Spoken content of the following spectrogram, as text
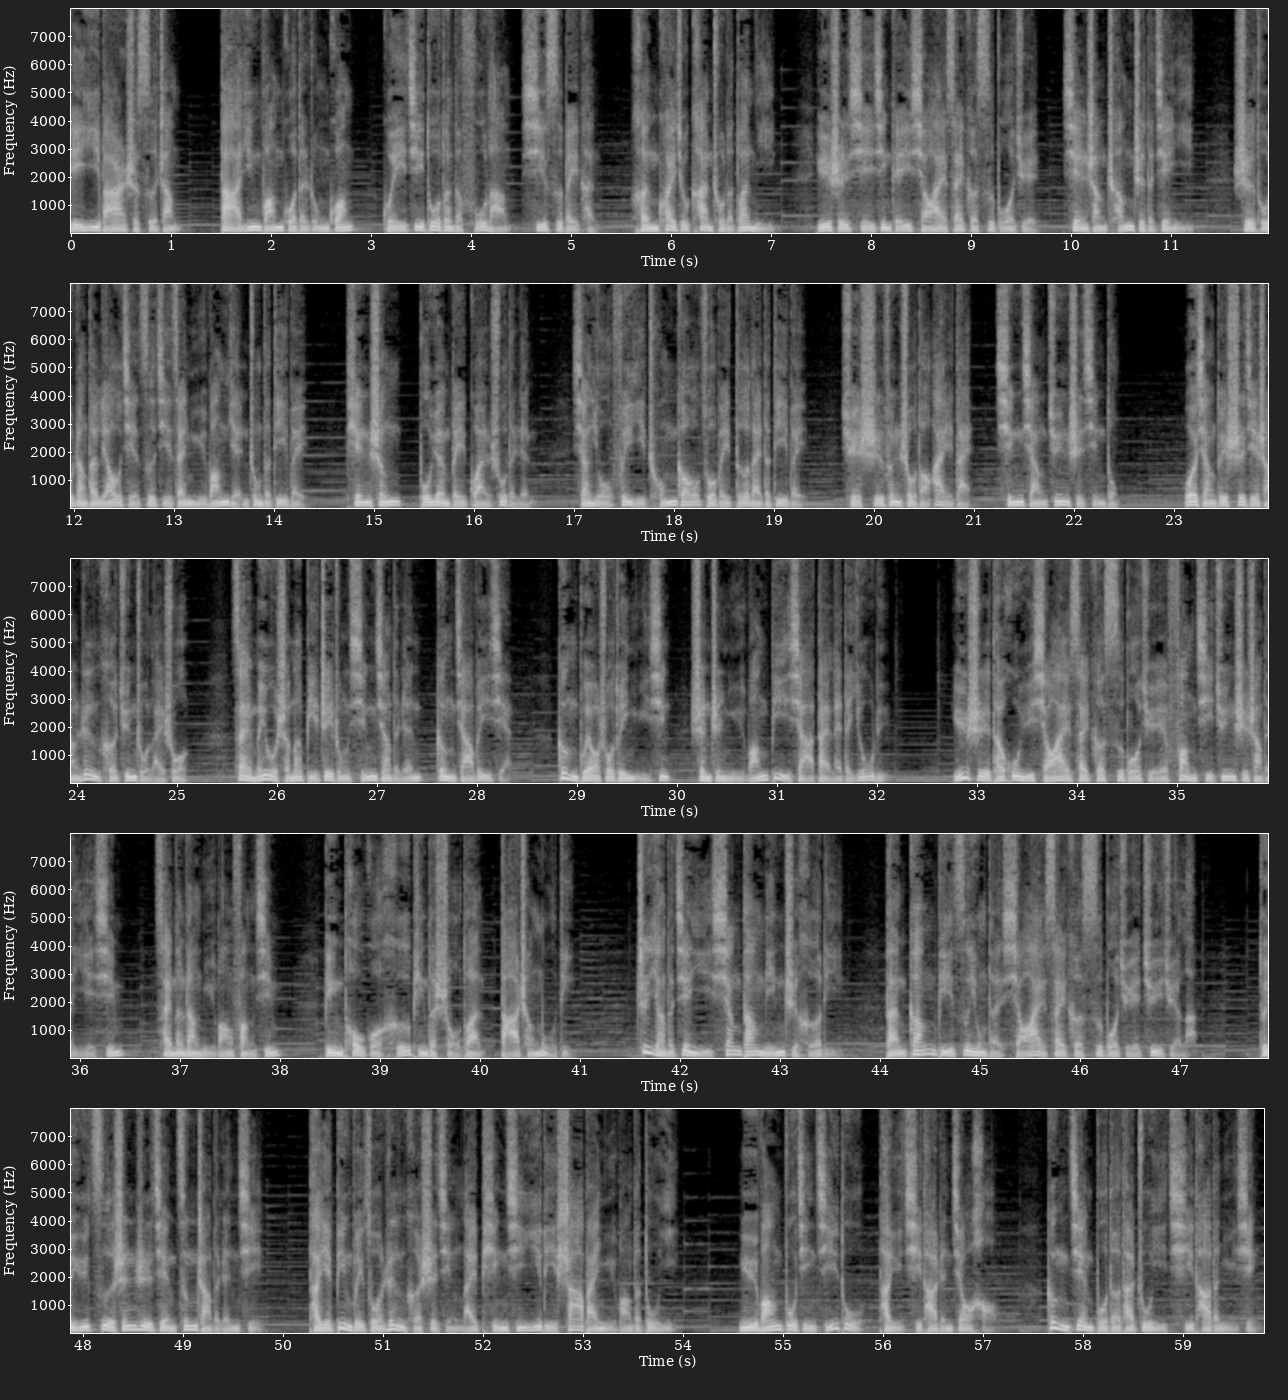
第一百二十四章，大英王国的荣光。诡计多端的弗朗西斯贝肯很快就看出了端倪，于是写信给小艾塞克斯伯爵，献上诚挚的建议，试图让他了解自己在女王眼中的地位。天生不愿被管束的人，享有非以崇高作为得来的地位，却十分受到爱戴，倾向军事行动。我想，对世界上任何君主来说，再没有什么比这种形象的人更加危险。更不要说对女性，甚至女王陛下带来的忧虑。于是他呼吁小艾塞克斯伯爵放弃军事上的野心，才能让女王放心，并透过和平的手段达成目的。这样的建议相当明智合理，但刚愎自用的小艾塞克斯伯爵拒绝了。对于自身日渐增长的人气，他也并未做任何事情来平息伊丽莎白女王的妒意。女王不仅嫉妒他与其他人交好。更见不得他注意其他的女性。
